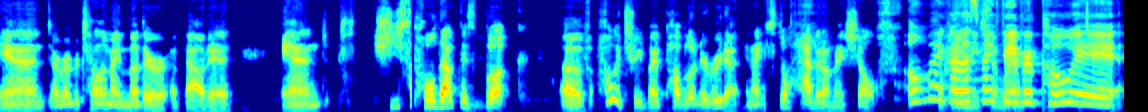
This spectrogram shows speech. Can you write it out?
and I remember telling my mother about it, and she just pulled out this book of poetry by Pablo Neruda, and I still have it on my shelf. Oh my god, that's my somewhere. favorite poet.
